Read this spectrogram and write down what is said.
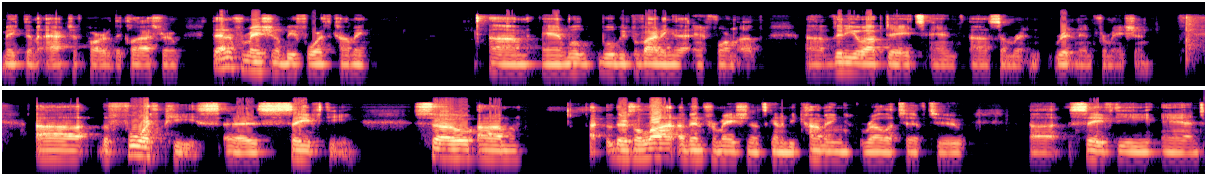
make them an active part of the classroom. That information will be forthcoming, um, and we'll we'll be providing that in form of video updates and uh, some written written information. Uh, the fourth piece is safety. So um, there's a lot of information that's going to be coming relative to uh, safety and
